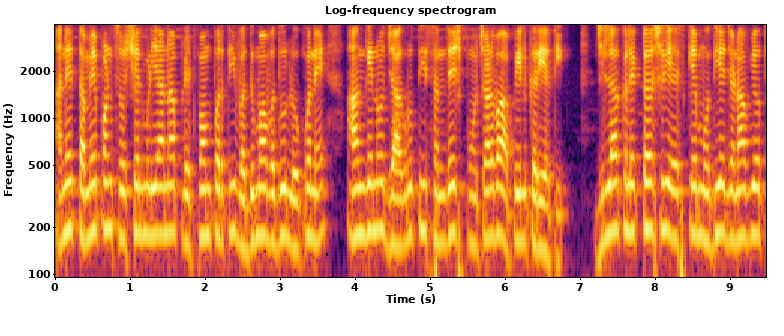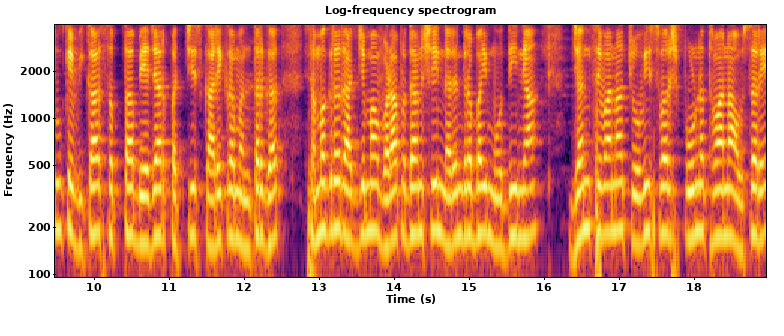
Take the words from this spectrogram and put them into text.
અને તમે પણ સોશિયલ મીડિયાના પ્લેટફોર્મ પરથી વધુમાં વધુ લોકોને આ અંગેનો જાગૃતિ સંદેશ પહોંચાડવા અપીલ કરી હતી. જિલ્લા કલેક્ટર શ્રી એસ કે મોદીએ જણાવ્યું હતું કે વિકાસ સપ્તાહ બે હજાર પચીસ કાર્યક્રમ અંતર્ગત સમગ્ર રાજ્યમાં વડાપ્રધાન શ્રી નરેન્દ્રભાઈ મોદીના જનસેવાના ચોવીસ વર્ષ પૂર્ણ થવાના અવસરે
